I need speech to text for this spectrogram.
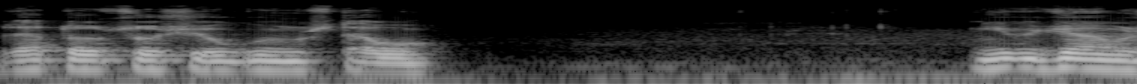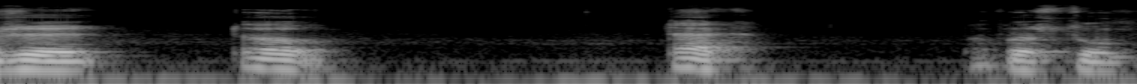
za to, co się ogółem stało. Nie wiedziałem, że to tak po prostu.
